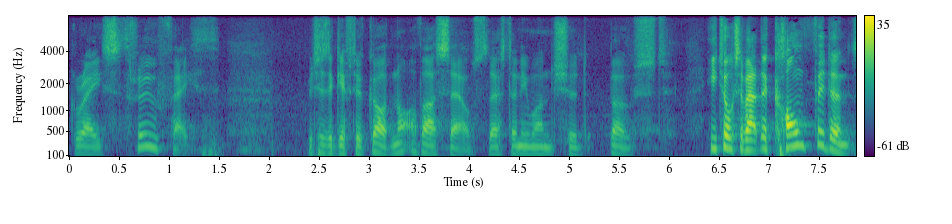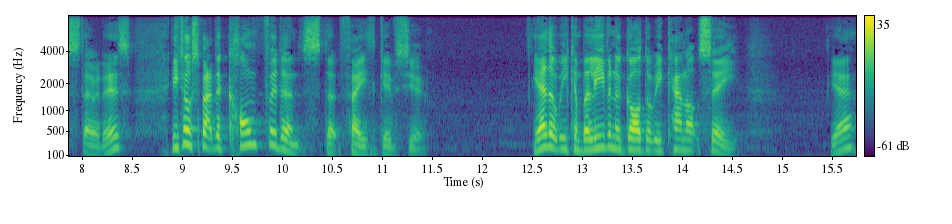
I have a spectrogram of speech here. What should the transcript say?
grace through faith, which is a gift of God, not of ourselves, lest anyone should boast. He talks about the confidence, there it is. He talks about the confidence that faith gives you. Yeah, that we can believe in a God that we cannot see. Yeah?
